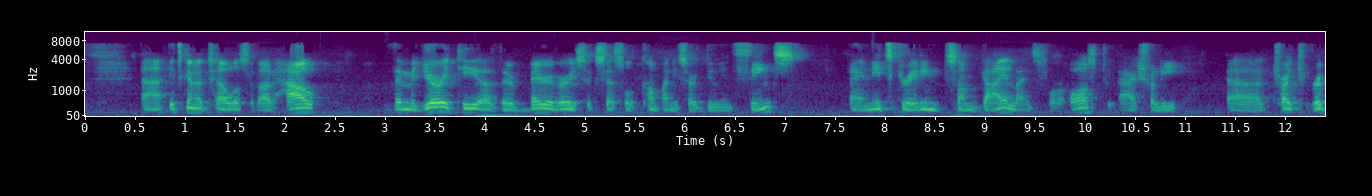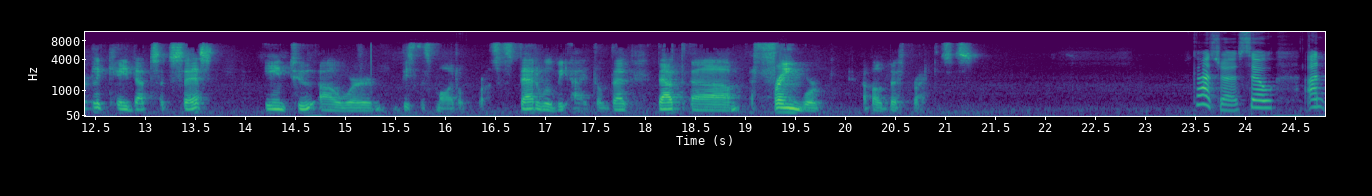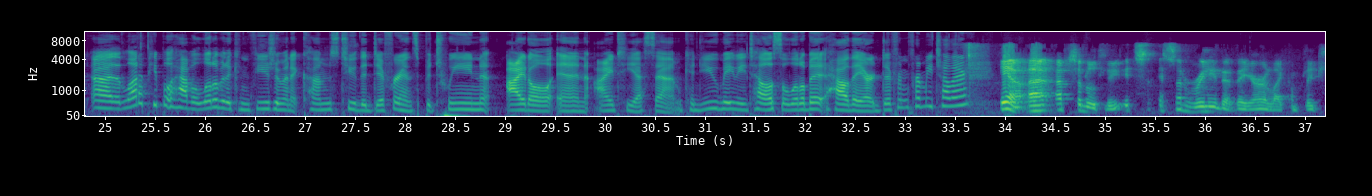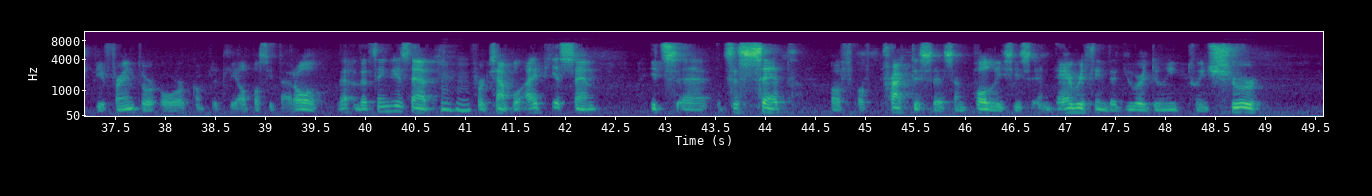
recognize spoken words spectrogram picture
Uh, it's going to tell us about how the majority of the very, very successful companies are doing things, and it's creating some guidelines for us to actually uh, try to replicate that success into our business model process. That will be ITIL, that, that um, framework about best practices. Gotcha. So uh, a lot of people have a little bit of confusion when it comes to the difference between ITIL and ITSM. Could you maybe tell us a little bit how they are different from each other? Yeah, uh, absolutely. It's it's not really that they are like completely different or, or completely opposite at all. The, the thing is that, mm-hmm. for example, ITSM, it's uh, it's a set of, of practices and policies and everything that you are doing to ensure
